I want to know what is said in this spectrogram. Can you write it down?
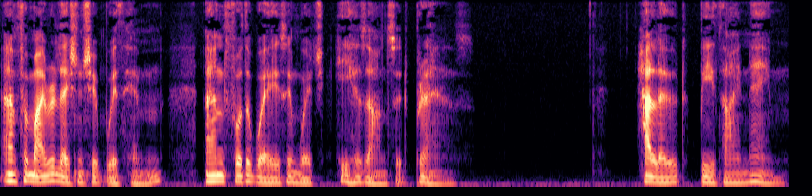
and for my relationship with Him, and for the ways in which He has answered prayers. Hallowed be Thy name.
